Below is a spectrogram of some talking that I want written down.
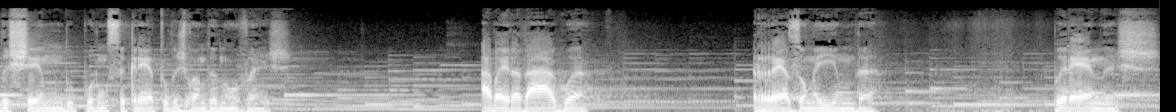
descendo por um secreto desvão de nuvens. À beira da água, rezam ainda, perenes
